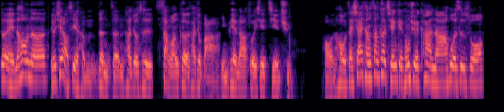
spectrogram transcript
对，然后呢，有些老师也很认真，他就是上完课他就把影片啊做一些截取，好，然后在下一堂上课前给同学看呐、或者是说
